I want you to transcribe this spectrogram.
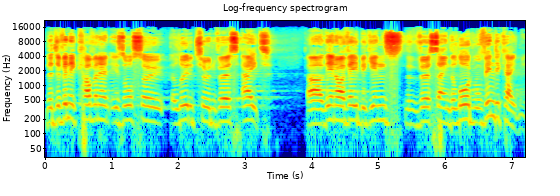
The Davidic covenant is also alluded to in verse 8. Uh, the NIV begins the verse saying, The Lord will vindicate me.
